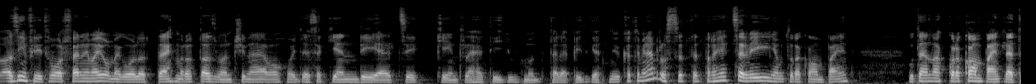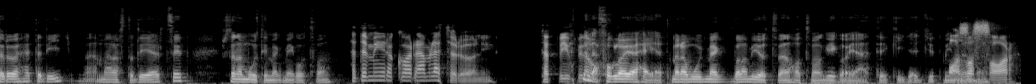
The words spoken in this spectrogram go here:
az Infinite Warfare-nél már jól megoldották, mert ott az van csinálva, hogy ezek ilyen DLC-ként lehet így úgymond telepítgetni őket, ami nem rossz ötlet, mert ha egyszer végignyomtad a kampányt, utána akkor a kampányt letörölheted így, már azt a DLC-t, és utána a multi meg még ott van. Hát de miért akarnám letörölni? Tehát mondjuk Ne például foglalja a helyet, mert amúgy meg valami 50-60 giga játék így együtt az mindenben. a szar,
